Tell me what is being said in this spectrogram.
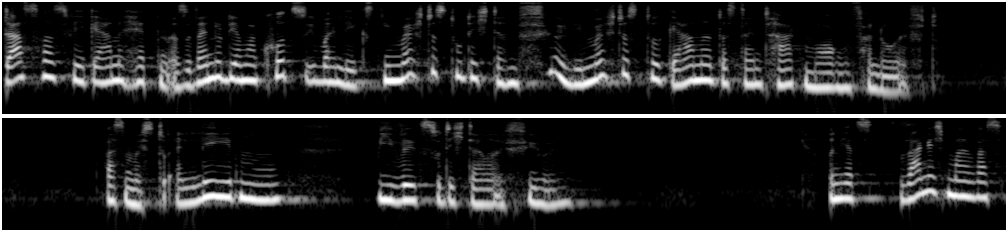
das, was wir gerne hätten, also wenn du dir mal kurz überlegst, wie möchtest du dich dann fühlen? Wie möchtest du gerne, dass dein Tag morgen verläuft? Was möchtest du erleben? Wie willst du dich dabei fühlen? Und jetzt sage ich mal, was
